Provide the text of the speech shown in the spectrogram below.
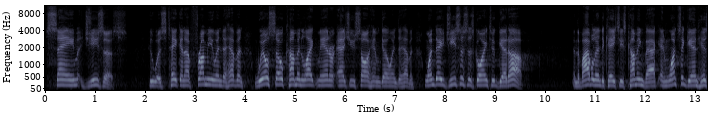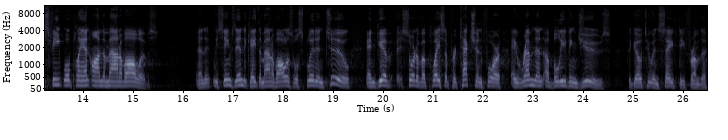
same Jesus who was taken up from you into heaven will so come in like manner as you saw him go into heaven. One day Jesus is going to get up. And the Bible indicates he's coming back, and once again, his feet will plant on the Mount of Olives. And it seems to indicate the Mount of Olives will split in two and give sort of a place of protection for a remnant of believing Jews to go to in safety from the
